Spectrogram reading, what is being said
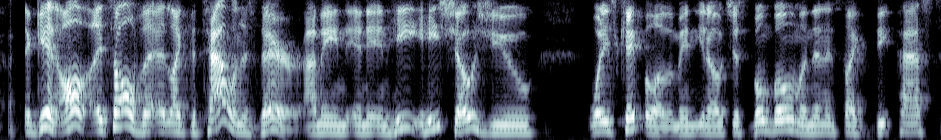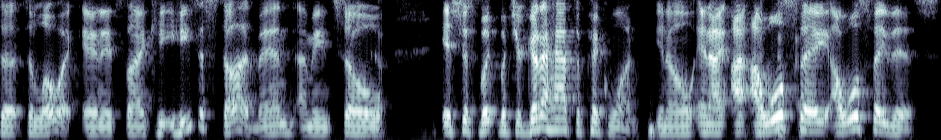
again, all it's all the like the talent is there. I mean, and, and he he shows you what he's capable of. I mean, you know, just boom, boom, and then it's like deep pass to to Loic, and it's like he, he's a stud, man. I mean, so yeah. it's just, but but you're gonna have to pick one, you know. And I I, I will say I will say this,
